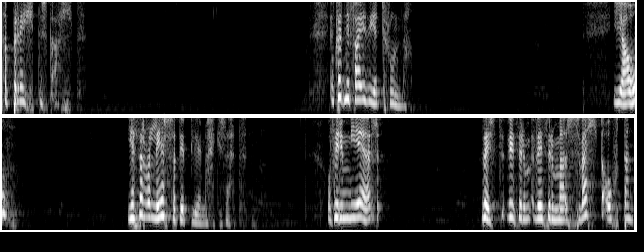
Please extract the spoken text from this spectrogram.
Það breytist allt. En hvernig fæði ég trúna Já, ég þarf að lesa biblíuna, ekki sett. Og fyrir mér, veist, við þurfum, við þurfum að svelta óttan,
